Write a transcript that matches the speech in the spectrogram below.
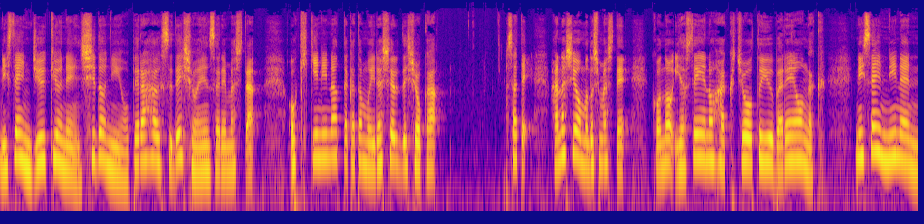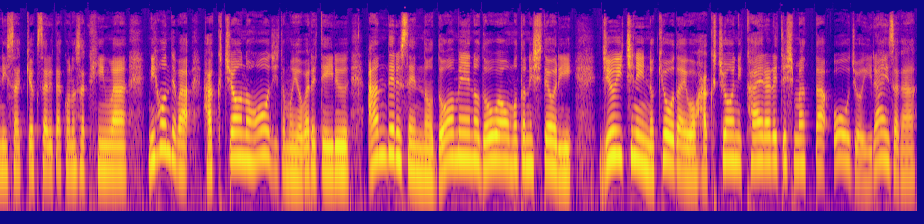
2019年シドニーオペラハウスで初演されました。お聞きになった方もいらっしゃるでしょうか？さて、話を戻しまして、この野生の白鳥というバレエ音楽、2002年に作曲されたこの作品は、日本では白鳥の王子とも呼ばれているアンデルセンの同名の童話を元にしており、11人の兄弟を白鳥に変えられてしまった王女イライザが、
